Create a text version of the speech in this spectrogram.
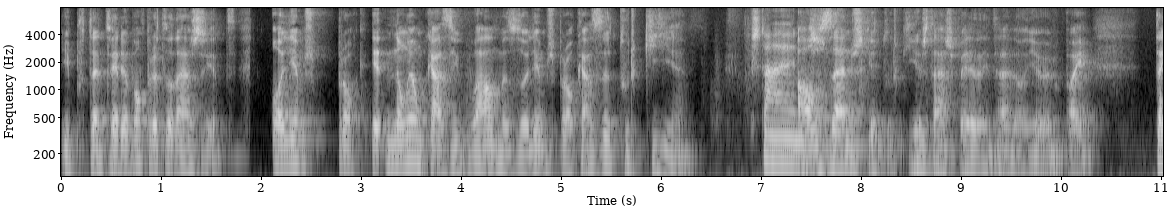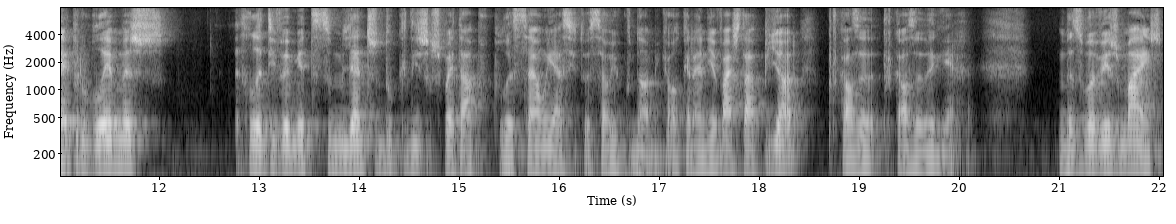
E, portanto, era bom para toda a gente olhemos para o, não é um caso igual, mas olhemos para o caso da Turquia. Está há anos. Aos anos que a Turquia está à espera de entrar na União Europeia. Tem problemas relativamente semelhantes do que diz respeito à população e à situação económica. A Ucrânia vai estar pior por causa, por causa da guerra. Mas, uma vez mais,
